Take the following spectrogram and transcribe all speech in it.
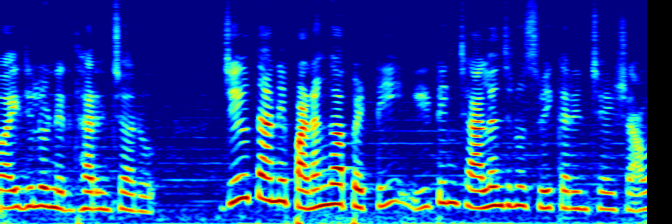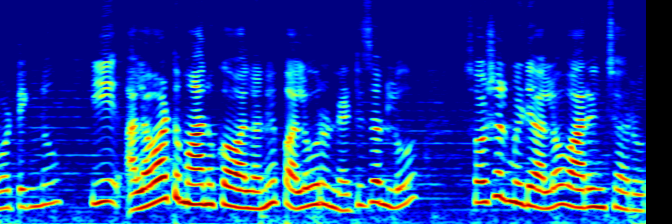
వైద్యులు నిర్ధారించారు. జీవితాన్ని పణంగా పెట్టి ఈటింగ్ ఛాలెంజ్ను స్వీకరించే షావటింగ్ను ఈ అలవాటు మానుకోవాలని పలువురు నెటిజన్లు సోషల్ మీడియాలో వారించారు.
